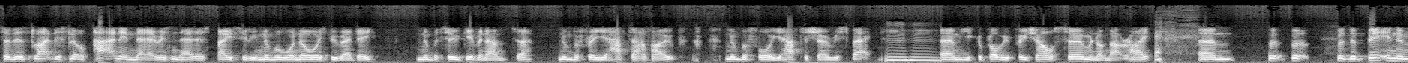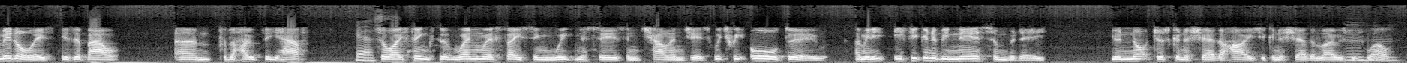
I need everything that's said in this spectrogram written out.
So there's like this little pattern in there, isn't there? There's basically number one, always be ready. Number two, give an answer. Number three, you have to have hope. Number four, you have to show respect. Mm-hmm. Um, you could probably preach a whole sermon on that, right? um, but but but the bit in the middle is is about um, for the hope that you have. Yes. So I think that when we're facing weaknesses and challenges, which we all do, I mean, if you're going to be near somebody, you're not just going to share the highs; you're going to share the lows mm-hmm. as well.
